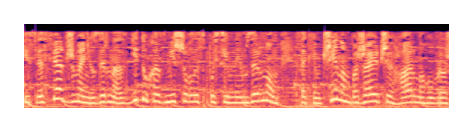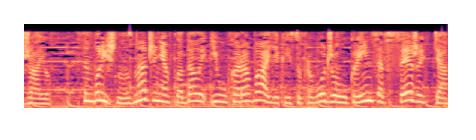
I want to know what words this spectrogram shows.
Після свят жменю зерна з дідуха змішували з посівним зерном, таким чином бажаючи гарного врожаю. Символічного значення вкладали і у каравай, який супроводжував українця все життя,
